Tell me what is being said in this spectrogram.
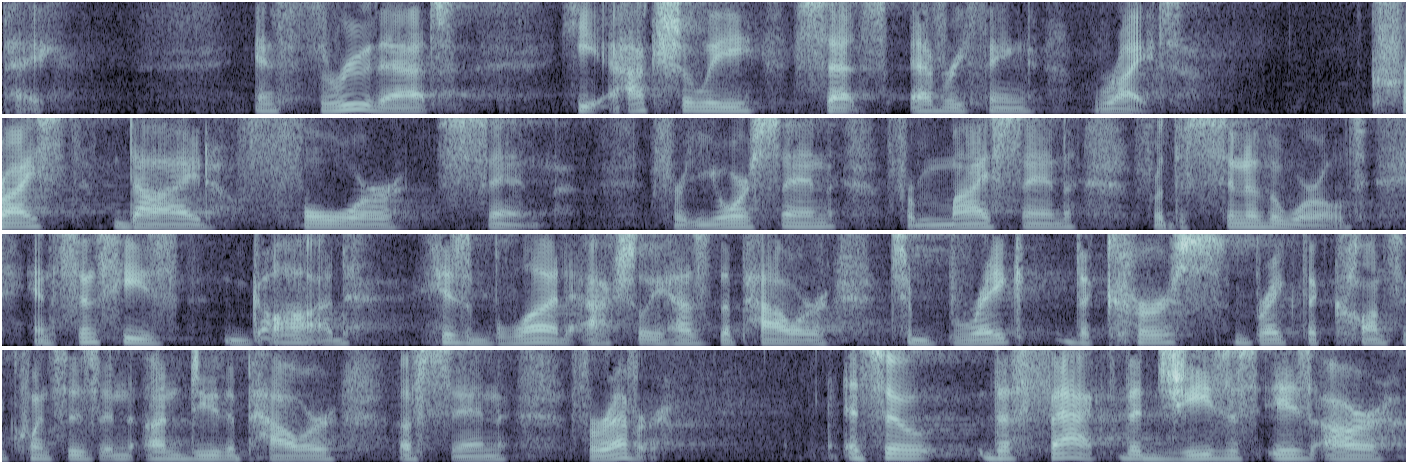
pay. And through that, he actually sets everything right. Christ died for sin, for your sin, for my sin, for the sin of the world. And since he's God, his blood actually has the power to break the curse, break the consequences, and undo the power of sin forever. And so the fact that Jesus is our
